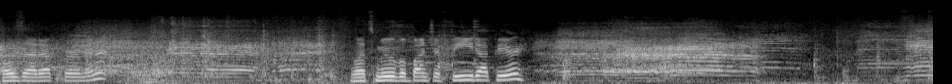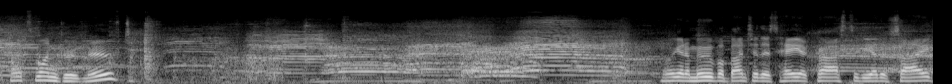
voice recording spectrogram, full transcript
Close that up for a minute. Let's move a bunch of feed up here. That's one group moved. We're gonna move a bunch of this hay across to the other side.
